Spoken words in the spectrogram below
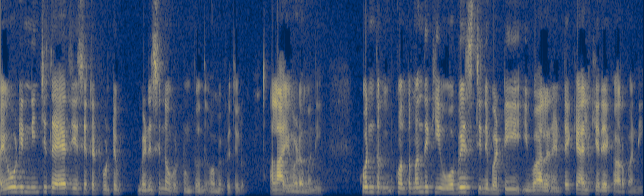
అయోడిన్ నుంచి తయారు చేసేటటువంటి మెడిసిన్ ఒకటి ఉంటుంది హోమియోపతిలో. అలా అయోడం అని. కొంత కొంతమందికి ఒబేసిటీని బట్టి ఇవ్వాలని అంటే క్యాల్కేరియా కార్బ్ అని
